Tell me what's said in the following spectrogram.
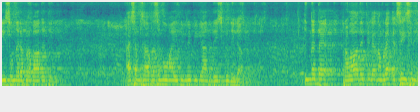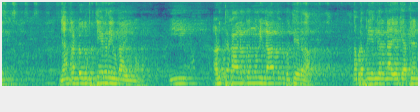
ഈ സുന്ദര പ്രഭാതത്തിൽ ആശംസാ പ്രസംഗവുമായി വിവരിപ്പിക്കാൻ ഉദ്ദേശിക്കുന്നില്ല. ഇന്നത്തെ പ്രഭാതത്തിലെ നമ്മുടെ എക്സസൈസിന് ഞാൻ കണ്ട ഒരു പ്രത്യേകതയുണ്ടായിരുന്നു. ഈ അടുത്ത കാലത്തൊന്നും ഇല്ലാത്തൊരു പ്രത്യേകത. നമ്മുടെ പ്രിയങ്കരനായ ക്യാപ്റ്റൻ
